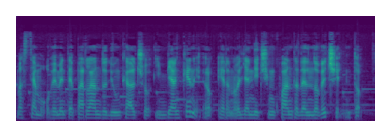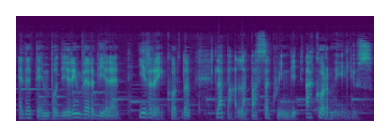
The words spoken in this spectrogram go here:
Ma stiamo ovviamente parlando di un calcio in bianco e nero, erano gli anni 50 del Novecento ed è tempo di rinverdire il record. La palla passa quindi a Cornelius.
